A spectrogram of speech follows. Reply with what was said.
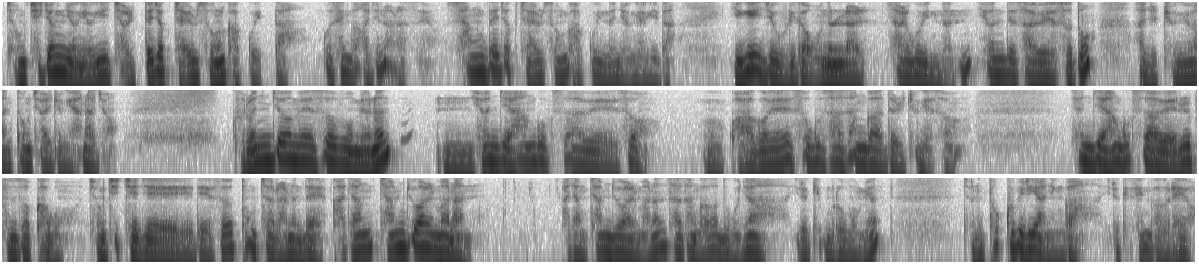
정치적 영역이 절대적 자율성을 갖고 있다고 생각하지는 않았어요. 상대적 자율성을 갖고 있는 영역이다. 이게 이제 우리가 오늘날 살고 있는 현대 사회에서도 아주 중요한 통찰 중의 하나죠. 그런 점에서 보면은 음, 현재 한국 사회에서 어, 과거의 서구 사상가들 중에서 현재 한국 사회를 분석하고 정치 체제에 대해서 통찰을 하는데 가장 참조할 만한 가장 참조할 만한 사상가가 누구냐 이렇게 물어보면 저는 토크빌이 아닌가 이렇게 생각을 해요.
